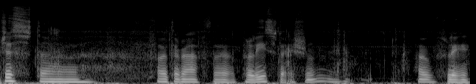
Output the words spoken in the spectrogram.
We'll just uh, photograph the police station, hopefully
